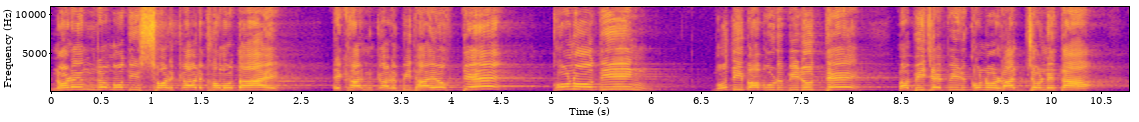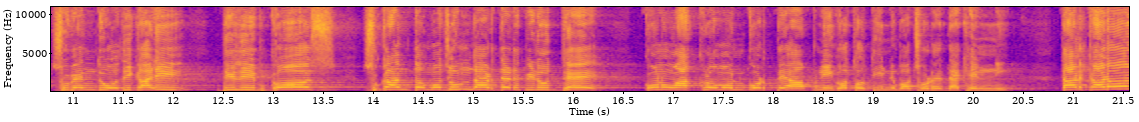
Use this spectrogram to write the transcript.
নরেন্দ্র মোদীর সরকার ক্ষমতায় এখানকার বিধায়ককে কোনো দিন মোদীবাবুর বিরুদ্ধে বা বিজেপির কোনো রাজ্য নেতা শুভেন্দু অধিকারী দিলীপ ঘোষ, সুকান্ত মজুমদারদের বিরুদ্ধে কোনো আক্রমণ করতে আপনি গত তিন বছরে দেখেননি। তার কারণ,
